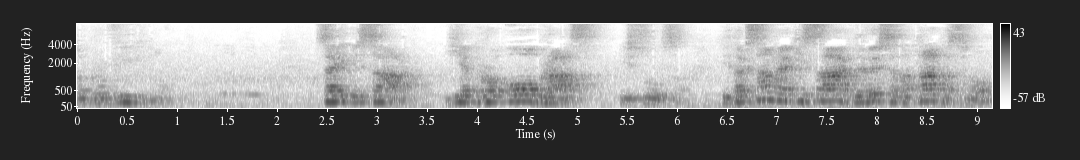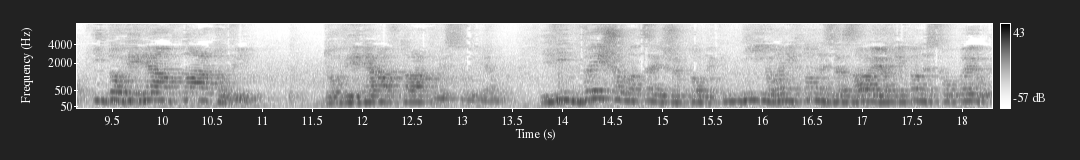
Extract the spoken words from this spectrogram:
добровільно. Цей Ісаак є прообраз Ісуса. І так само, як Ісаак дивився на тата свого і довіряв татові, довіряв татові своєму. І він вийшов на цей жертовник. Ні, його ніхто не зв'язав, його ніхто не схопив.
